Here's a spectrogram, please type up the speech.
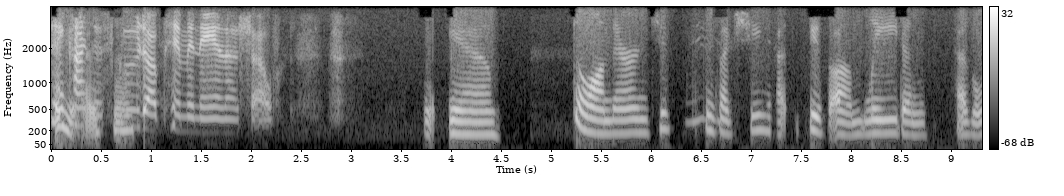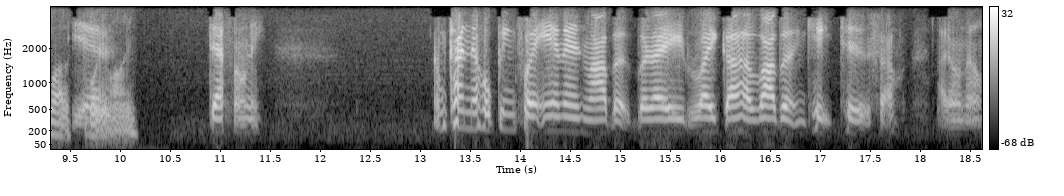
They Anyways, kind of screwed up him and Anna, so yeah, still on there, and she seems like she ha she's um lead and has a lot of Yeah. storyline. definitely. I'm kind of hoping for Anna and Robert, but I like uh Robert and Kate too, so I don't know.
